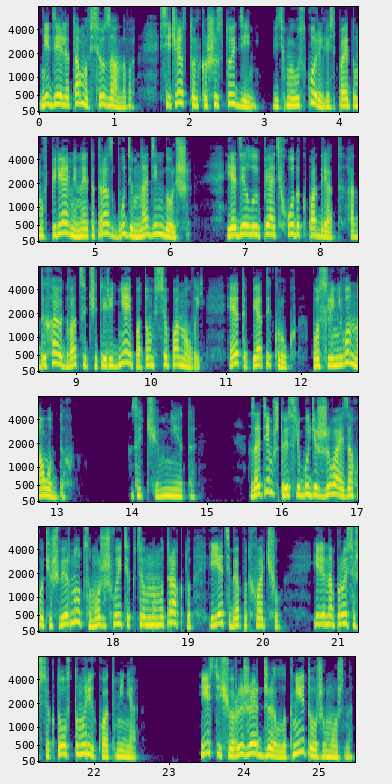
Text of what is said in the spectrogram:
Неделя там и все заново. Сейчас только шестой день, ведь мы ускорились, поэтому в Периаме на этот раз будем на день дольше. Я делаю пять ходок подряд, отдыхаю 24 дня и потом все по новой. Это пятый круг. После него на отдых. Зачем мне это? Затем, что если будешь жива и захочешь вернуться, можешь выйти к темному тракту, и я тебя подхвачу. Или напросишься к толстому Рику от меня. Есть еще рыжая Джелла, к ней тоже можно.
